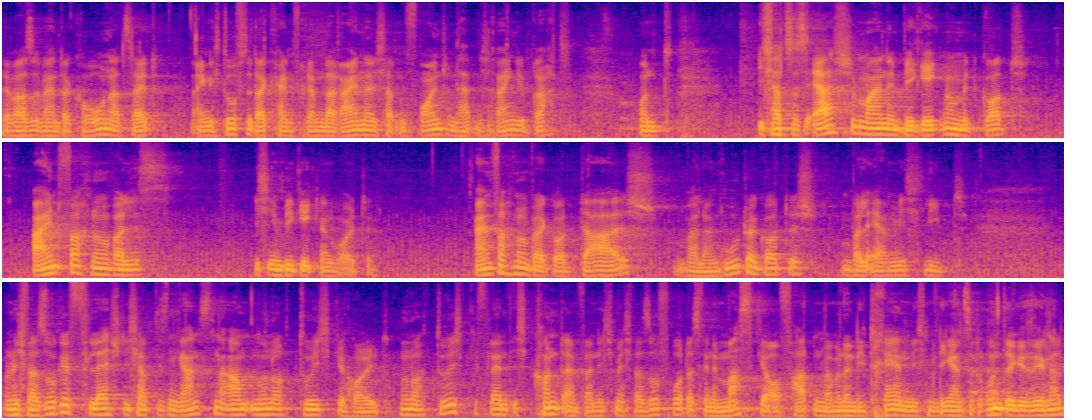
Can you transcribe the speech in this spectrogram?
Der war so während der Corona-Zeit. Eigentlich durfte da kein Fremder rein, ich hatte einen Freund und der hat mich reingebracht. Und ich hatte das erste Mal eine Begegnung mit Gott, einfach nur, weil es, ich ihm begegnen wollte. Einfach nur, weil Gott da ist, weil er ein guter Gott ist und weil er mich liebt. Und ich war so geflasht, ich habe diesen ganzen Abend nur noch durchgeheult, nur noch durchgeflennt. Ich konnte einfach nicht mehr. Ich war so froh, dass wir eine Maske auf hatten, weil man dann die Tränen nicht mehr die ganze Zeit runtergesehen hat.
